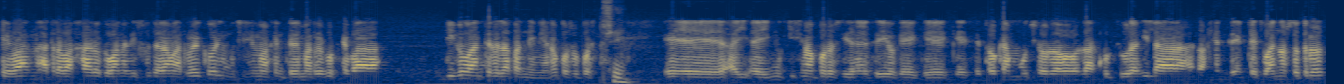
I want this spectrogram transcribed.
que van a trabajar o que van a disfrutar a Marruecos y muchísima gente de Marruecos que va, digo, antes de la pandemia, ¿no? Por supuesto. Sí eh, hay, hay, muchísima porosidad, te digo, que, que, se tocan mucho las culturas y la, gente. Entre todas nosotros,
